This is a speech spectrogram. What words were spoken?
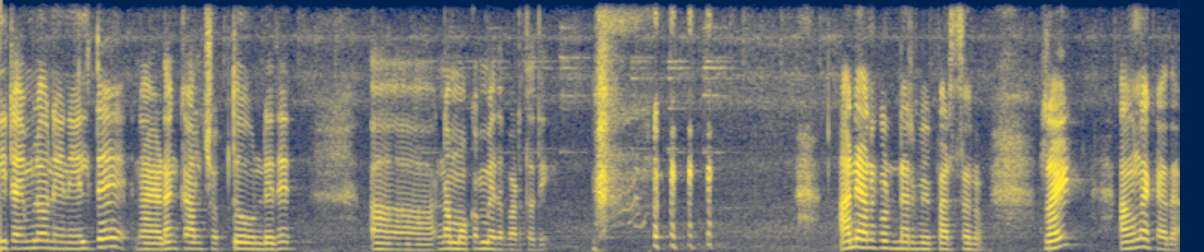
ఈ టైంలో నేను వెళ్తే నా ఎడంకాలు చెప్తూ ఉండేదే నా ముఖం మీద పడుతుంది. అని అనుకుంటున్నారు మీ పర్సన్. రైట్? అవునా కదా?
